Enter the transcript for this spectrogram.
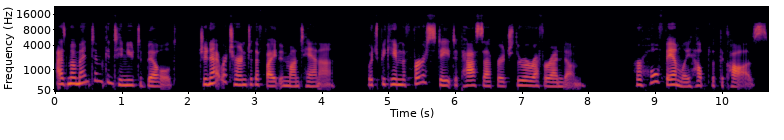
As momentum continued to build, Jeannette returned to the fight in Montana, which became the first state to pass suffrage through a referendum. Her whole family helped with the cause.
